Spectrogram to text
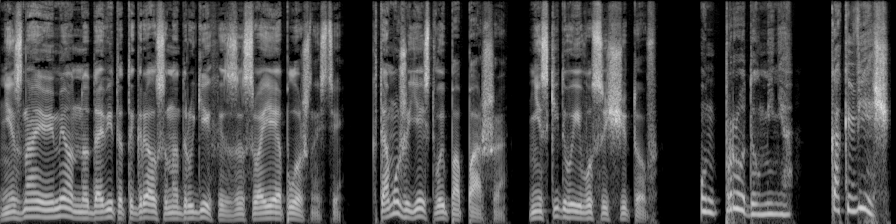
Не знаю имен, но Давид отыгрался на других из-за своей оплошности. К тому же есть твой папаша не скидывая его со счетов. «Он продал меня, как вещь!»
